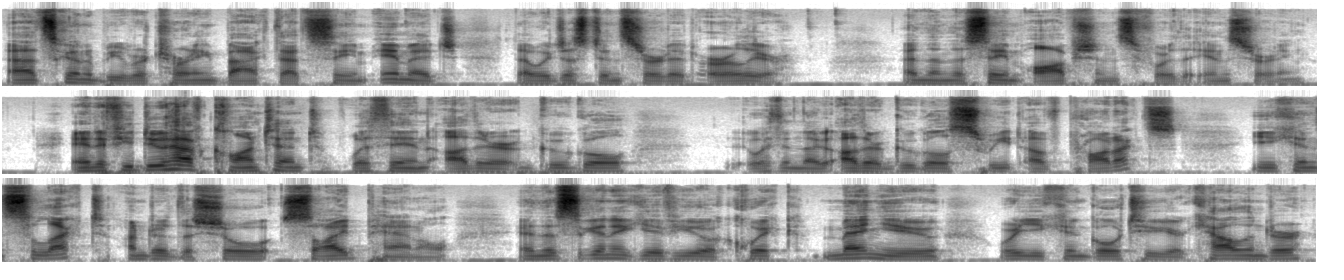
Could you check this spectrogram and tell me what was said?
That's going to be returning back that same image that we just inserted earlier. And then the same options for the inserting. And if you do have content within other Google, within the other Google suite of products, you can select under the show side panel and this is going to give you a quick menu where you can go to your calendar,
